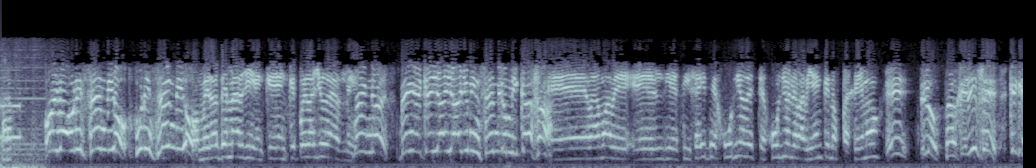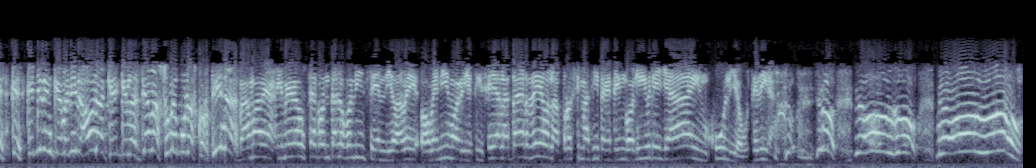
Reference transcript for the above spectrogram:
Para... ¡Oiga, un incendio! ¡Un incendio! Bomberos de Madrid, ¿en qué, en qué puedo ayudarle? Venga, venga, que ya, ya hay un incendio en mi casa. Eh, vamos a ver, el 16 de junio de este junio le va bien que nos pasemos. ¿Eh? ¿Pero, pero qué dice? ¿Que, que, que- que tienen que venir ahora? ¿Que, que las llamas suben por las cortinas? Vamos a ver, a mí me da usted contarlo con incendio. A ver, o venimos el 16 a la tarde o la próxima cita que tengo libre ya en julio. Usted dirá. Yo, me ahogo, me ahogo.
